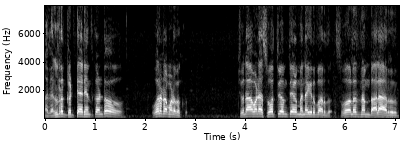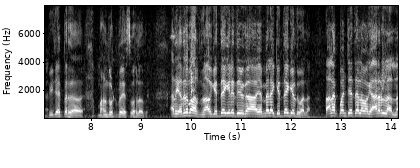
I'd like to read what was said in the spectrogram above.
ನಾವೆಲ್ಲರೂ ಗಟ್ಟಿಯಾಗಿ ನಿಂತ್ಕೊಂಡು ಹೋರಾಟ ಮಾಡಬೇಕು. ಚುನಾವಣೆ ಸೋತ್ವಿ ಅಂತೇಳಿ ಮನೆಗಿರಬಾರ್ದು ಸೋಲೋದು ನಮ್ದು ಅಲ ಬಿ ಜೆ ಪಿ ಮನದುಟ್ಟು ಸೋಲೋದು. ಅದು ಹೆದರಬಾರ್ದು ನಾವು ಗೆದ್ದೇ ಗೆಲ್ಲಿದ್ದೀವಿ ಈಗ. ಎಂ ಎಲ್ ಎ ಗೆದ್ದೇ ಗೆಲ್ದ್ವಲ್ಲ. ತಾಲೂಕ್ ಪಂಚಾಯತಿಯಲ್ಲಿ ಅವಾಗ ಯಾರಿಲ್ಲ ಅಲ್ಲ?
